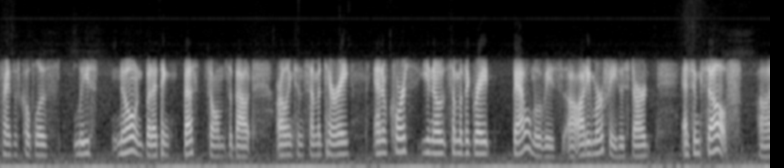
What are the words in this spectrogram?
Francis Coppola's least known, but I think best films about Arlington Cemetery, and of course, you know some of the great battle movies. Uh, Audie Murphy, who starred as himself uh,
